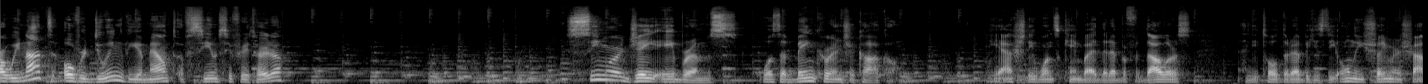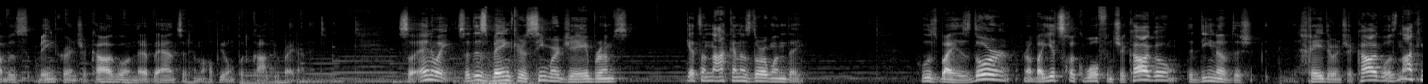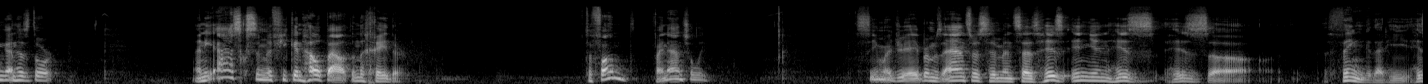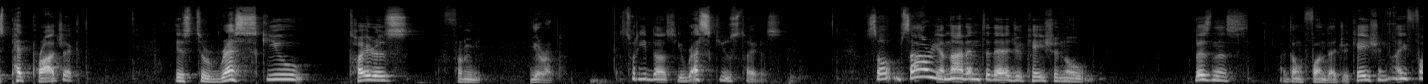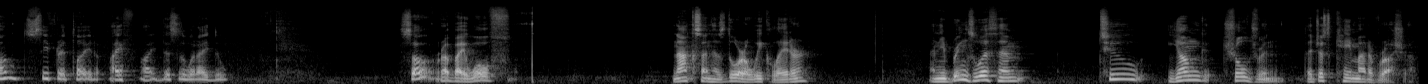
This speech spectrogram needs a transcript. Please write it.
Are we not overdoing the amount of Siyum Sifrei Torah? Seymour J. Abrams was a banker in Chicago. He actually once came by the Rebbe for dollars and he told the Rebbe he's the only Shomer Shabbos banker in Chicago, and the Rebbe answered him, I hope you don't put copyright on it. So anyway, so this banker, Seymour J. Abrams, gets a knock on his door one day. Who's by his door? Rabbi Yitzchak Wolf in Chicago, the dean of the Cheder in Chicago, is knocking on his door. And he asks him if he can help out in the Cheder to fund financially. Seymour J. Abrams answers him and says his inyan, his, his uh, thing that he, his pet project, is to rescue Titus from Europe. That's what he does. He rescues Titus. So I'm sorry, I'm not into the educational business. I don't fund education. I fund Sifrei Torah. I, I, this is what I do. So Rabbi Wolf knocks on his door a week later, and he brings with him two young children that just came out of Russia.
